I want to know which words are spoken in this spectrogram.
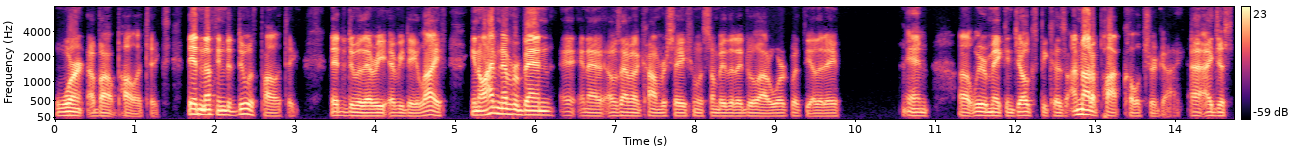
weren't about politics. They had nothing to do with politics. They had to do with every everyday life. You know, I've never been, and I, I was having a conversation with somebody that I do a lot of work with the other day, and uh, we were making jokes because I'm not a pop culture guy. I, I, just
